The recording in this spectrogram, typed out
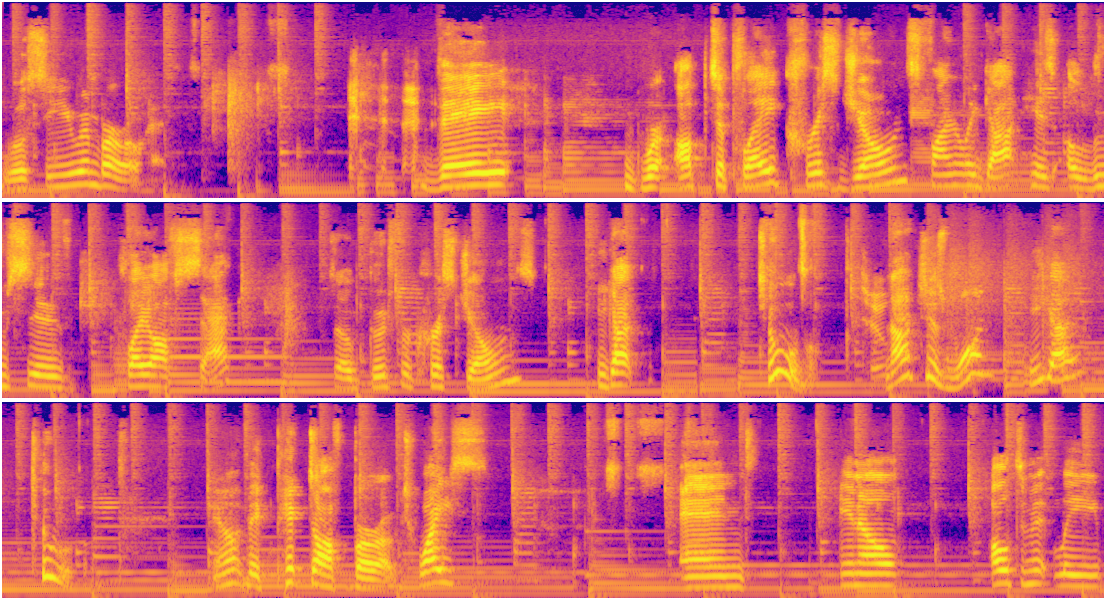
"We'll see you in Burrowhead." they were up to play. Chris Jones finally got his elusive playoff sack. So good for Chris Jones. He got two of them, Two. not just one. He got two of them. You know, they picked off Burrow twice. And, you know, ultimately,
